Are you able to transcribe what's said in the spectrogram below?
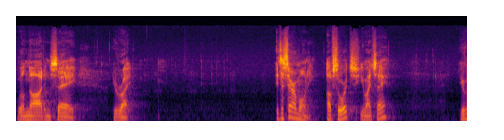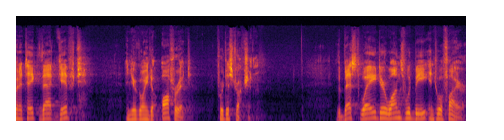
will nod and say, You're right. It's a ceremony of sorts, you might say. You're going to take that gift and you're going to offer it for destruction. The best way, dear ones, would be into a fire.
